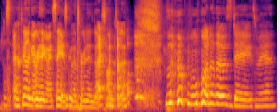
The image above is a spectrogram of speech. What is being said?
Just, I feel like everything I say is going to turn into a song today. one of those days, man.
